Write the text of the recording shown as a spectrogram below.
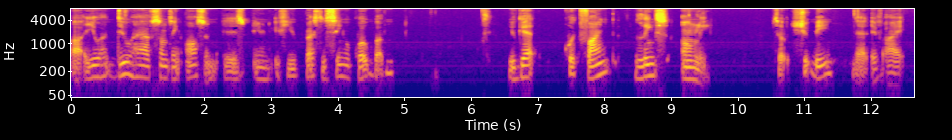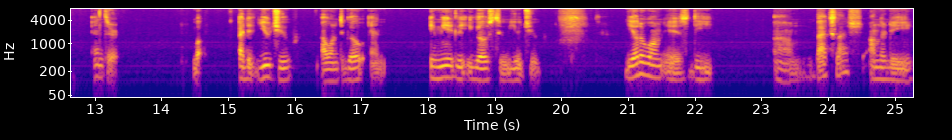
Uh, you do have something awesome is if you press the single quote button you get quick find links only. So it should be that if I enter well I did YouTube. I wanted to go and immediately it goes to YouTube. The other one is the um, backslash under the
